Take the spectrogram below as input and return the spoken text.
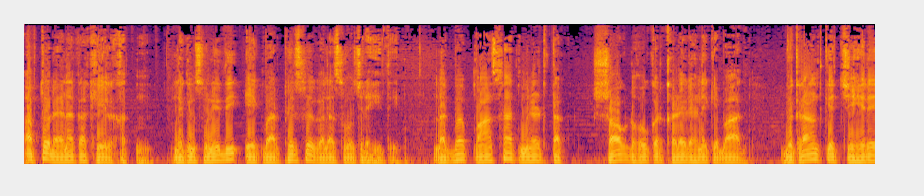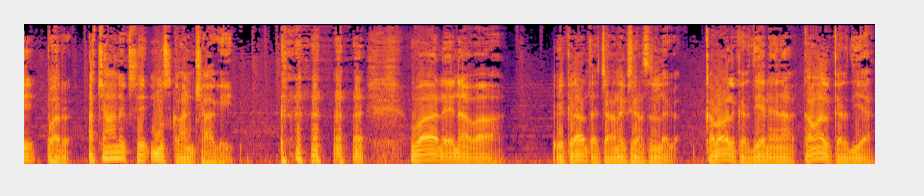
अब तो नैना का खेल खत्म, लेकिन सुनिधि एक बार फिर से गलत सोच रही थी। लगभग पाँच सात मिनट तक शॉक्ड होकर खड़े रहने के बाद विक्रांत के चेहरे पर अचानक से मुस्कान छा गई। वाह नैना, वाह। विक्रांत अचानक से हंसने लगा। कमाल कर दिया नैना, कमाल कर दिया।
